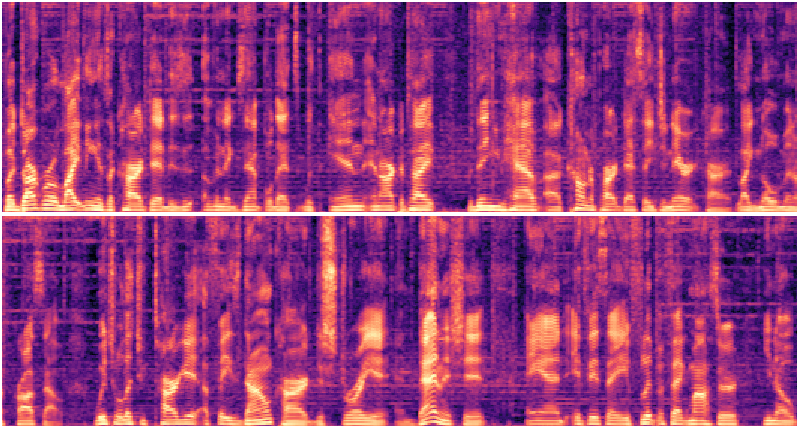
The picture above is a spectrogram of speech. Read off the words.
But Dark World Lightning is a card that is of an example that's within an archetype. But then you have a counterpart that's a generic card like Nobleman of Crossout, which will let you target a face down card, destroy it, and banish it and if it's a flip effect monster, you know,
